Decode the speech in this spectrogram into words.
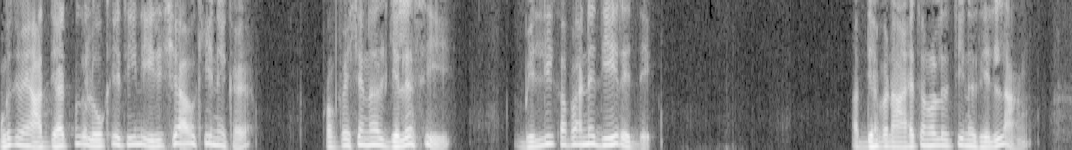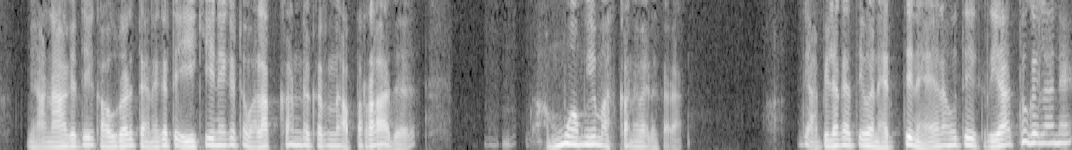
මොකද මේ ආධ්‍යාත්මික ලෝකයේ තියෙන ඊර්ෂ්‍යාව කියන එක ප්‍රොෆෙෂනල් ජෙලසි බෙල්ලි කපන්නේ දීරෙද්දේ. අධ්‍යාපන ආයතන වල තියෙන දෙල්ලන් මේ අනාගතේ කවුරු හරි තැනකට ඒ කියන එකට වළක්වන්න කරන අපරාධ අම්මු අම්මුවේ මස් කන වැඩ කරන්නේ. ඉතින් අපි ළඟත් ඒව නැත්තේ නෑ. නමුත් ඒ ක්‍රියාත්මක වෙලා නෑ.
